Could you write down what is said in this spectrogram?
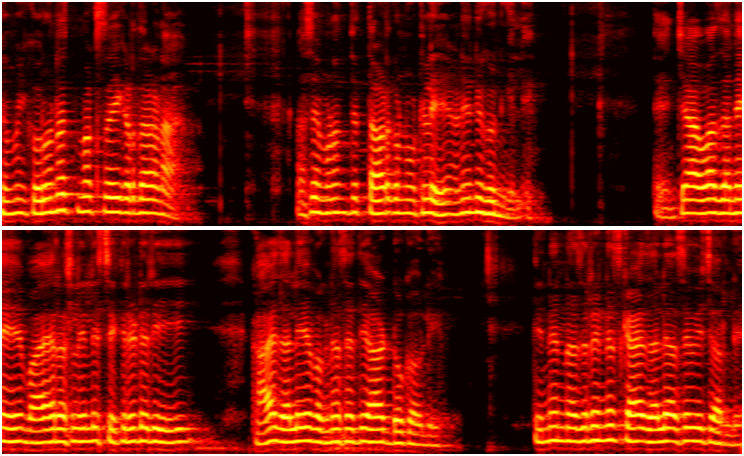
कमी करूनच मग सही करता आणा. असे म्हणून ते ताडकन उठले आणि निघून गेले. त्यांच्या आवाजाने बाहेर असलेली सेक्रेटरी काय झाले हे बघण्यासाठी आत डोकावली. तिने नजरेनेच काय झाले असे विचारले.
